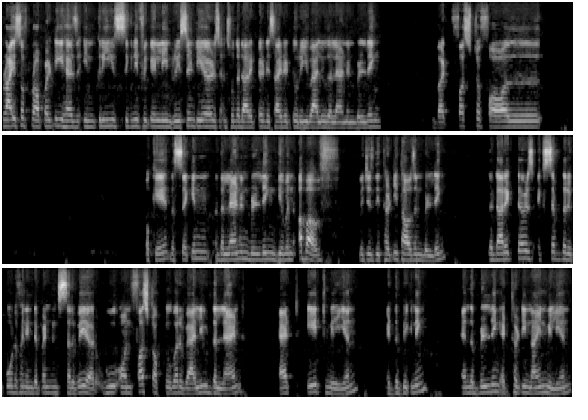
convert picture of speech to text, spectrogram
price of property has increased significantly in recent years. And so the director decided to revalue the land and building. But first of all, okay, the second, the land and building given above, which is the 30,000 building, the directors accept the report of an independent surveyor who on 1st October valued the land at 8 million at the beginning and the building at 39 million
